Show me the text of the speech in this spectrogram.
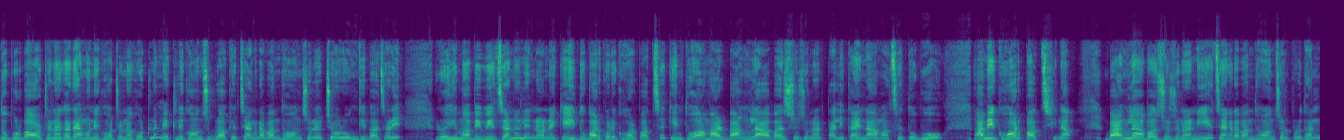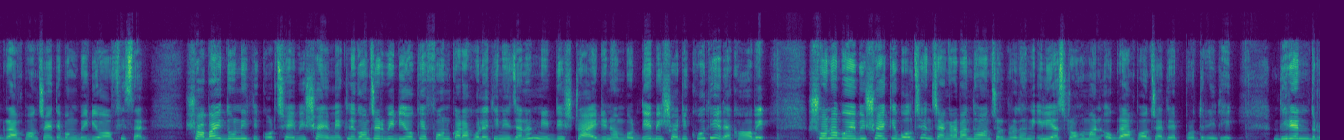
দুপুর বারোটা নাগাদ এমনই ঘটনা ঘটল মেখলিগঞ্জ ব্লকের চাংরাবান্ধা অঞ্চলের চৌরঙ্গি বাজারে। রহিমা বিবি জানালেন, অনেকেই দুবার করে ঘর পাচ্ছে, কিন্তু আমার বাংলা আবাস যোজনার তালিকায় নাম আছে, তবুও আমি ঘর পাচ্ছি না। বাংলা আবাস যোজনা নিয়ে চ্যাংরাবান্ধা অঞ্চল প্রধান, গ্রাম পঞ্চায়েত এবং বিডিও অফিসার সবাই দুর্নীতি করছে। এই বিষয়ে মেখলিগঞ্জের বিডিওকে ফোন করা হলে তিনি জানান, নির্দিষ্ট আইডি নম্বর দিয়ে বিষয়টি খতিয়ে দেখা হবে। শোনাবো এ বিষয়ে কি বলছেন চ্যাংরাবান্ধা অঞ্চল প্রধান ইলিয়াস রহমান ও গ্রাম পঞ্চায়েতের প্রতিনিধি ধীরেন্দ্র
